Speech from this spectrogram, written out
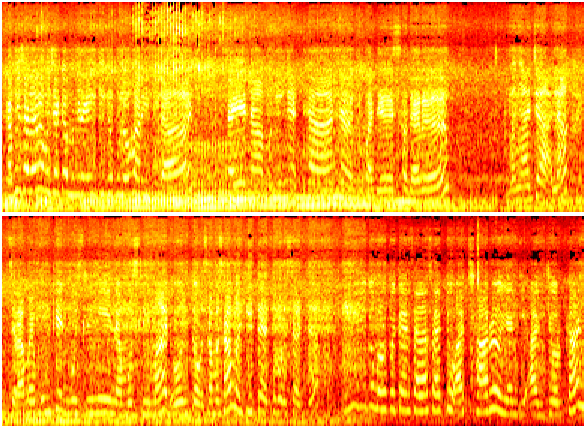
Kami saudara bercakap mengenai 30 hari bulan. Saya nak mengingatkan uh, kepada saudara mengajaklah seramai mungkin muslimin dan muslimat untuk sama-sama kita turut serta. Ini merupakan salah satu acara yang dianjurkan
